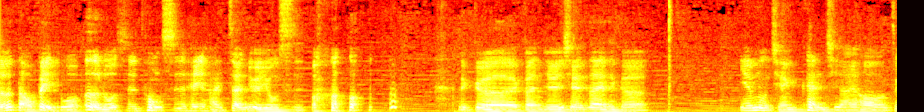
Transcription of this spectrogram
德岛被夺，俄罗斯痛失黑海战略优势。那个感觉现在这个，因为目前看起来哈，这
